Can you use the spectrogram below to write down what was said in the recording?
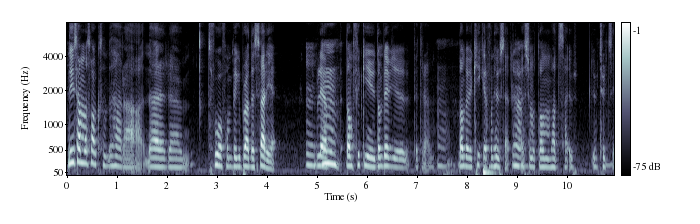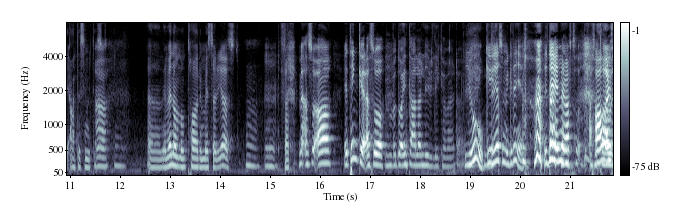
det är ju samma sak som det här uh, när um, två från Big Brother Sverige Mm. blev, Mm. de fick ju, de blev ju, vet du det, Mm. de blev kickade från huset Ja. eftersom att de hade så uttryckt sig antisemitiskt. Ja. Mm. Um, jag vet inte om de tar det mer seriöst. Mm. Men alltså ja, jag tänker alltså Men vadå, är inte alla liv lika värda? jo, det är det som är grejen. Det är det jag menar. Alltså, tar,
